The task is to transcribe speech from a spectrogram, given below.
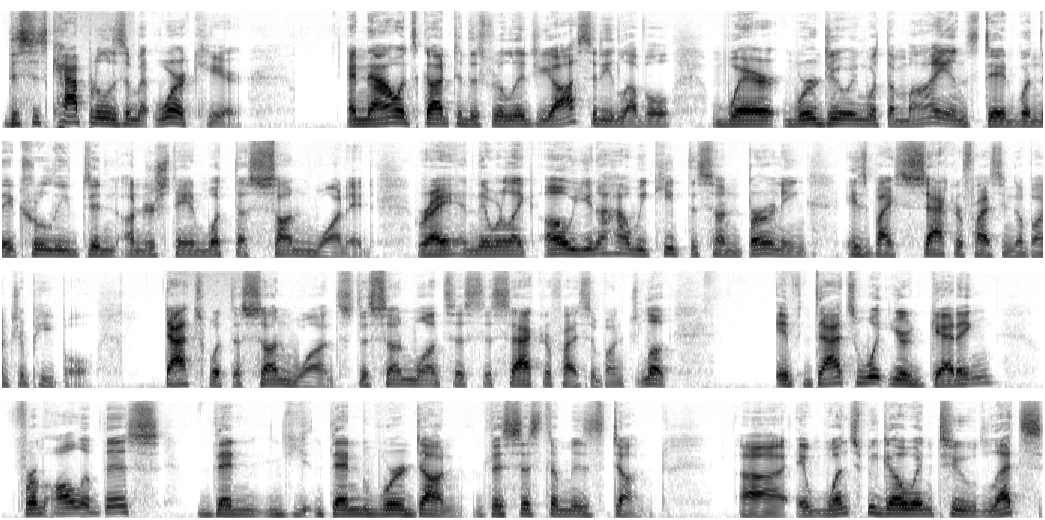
This is capitalism at work here. And now it's got to this religiosity level where we're doing what the Mayans did when they truly didn't understand what the sun wanted, right? And they were like, oh, you know how we keep the sun burning is by sacrificing a bunch of people. That's what the sun wants. The sun wants us to sacrifice a bunch. Look, if that's what you're getting from all of this, then then we're done. The system is done. Uh, it, once we go into let's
